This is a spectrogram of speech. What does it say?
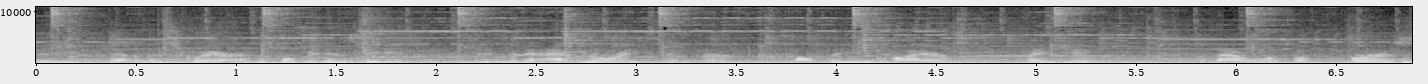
The Tiananmen Square and the Forbidden City is the accurate center of the entire Beijing. That was the first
